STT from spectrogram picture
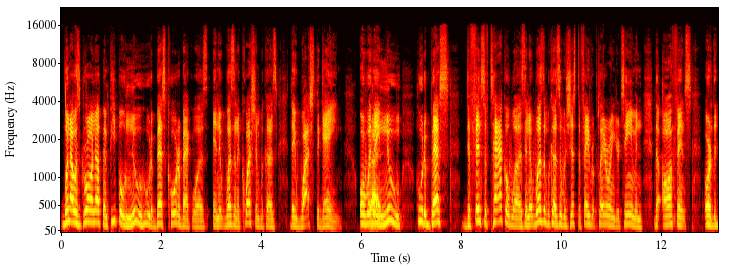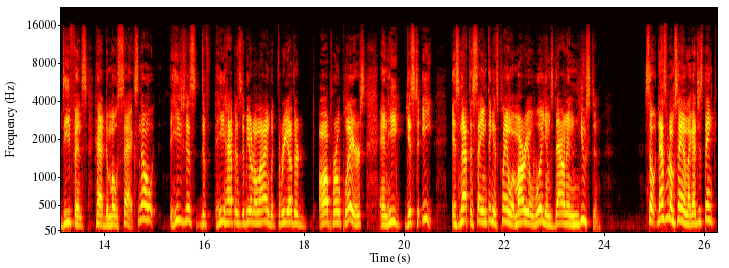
when I was growing up and people knew who the best quarterback was, and it wasn't a question because they watched the game, or when right. they knew who the best defensive tackle was, and it wasn't because it was just the favorite player on your team and the offense or the defense had the most sacks. No, he's just he happens to be on the line with three other all pro players and he gets to eat. It's not the same thing as playing with Mario Williams down in Houston. So that's what I'm saying. Like I just think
